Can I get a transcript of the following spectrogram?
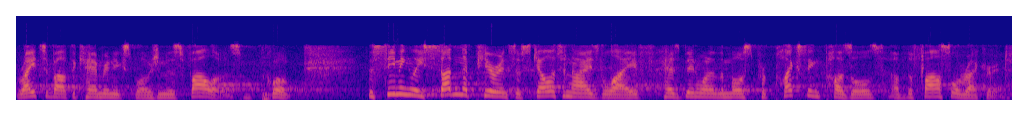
writes about the Cambrian explosion as follows quote, the seemingly sudden appearance of skeletonized life has been one of the most perplexing puzzles of the fossil record.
